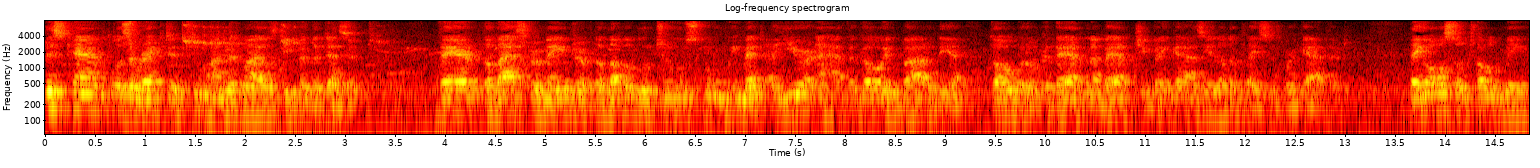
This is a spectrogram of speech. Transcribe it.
This camp was erected 200 miles deep in the desert. There, the last remainder of the lovable Jews whom we met a year and a half ago in Bardia, Tobruk, Derna, Berchi, Benghazi, and other places were gathered. They also told me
